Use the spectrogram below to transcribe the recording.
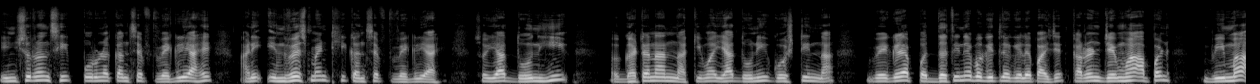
इन्शुरन्स ही पूर्ण कन्सेप्ट वेगळी आहे आणि इन्व्हेस्टमेंट ही कन्सेप्ट वेगळी आहे. सो या दोन्ही घटनांना किंवा या दोन्ही गोष्टींना वेगळ्या पद्धतीने बघितले गेले पाहिजे. कारण जेव्हा आपण विमा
